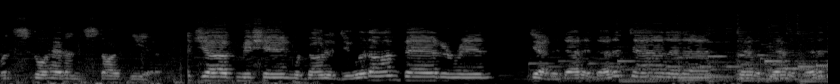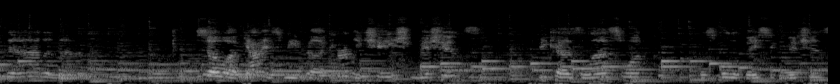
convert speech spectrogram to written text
let's go ahead and start the uh, jug mission. We're gonna do it on veteran. So, uh, guys, we've uh, currently changed missions because the last one was full of basic missions.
